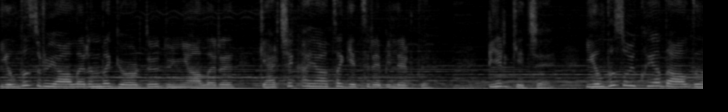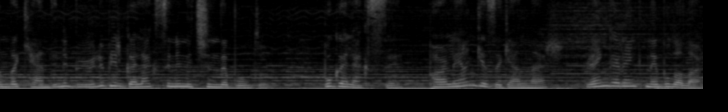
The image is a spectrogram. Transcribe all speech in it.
Yıldız rüyalarında gördüğü dünyaları gerçek hayata getirebilirdi. Bir gece Yıldız uykuya daldığında kendini büyülü bir galaksinin içinde buldu. Bu galaksi parlayan gezegenler, rengarenk nebulalar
